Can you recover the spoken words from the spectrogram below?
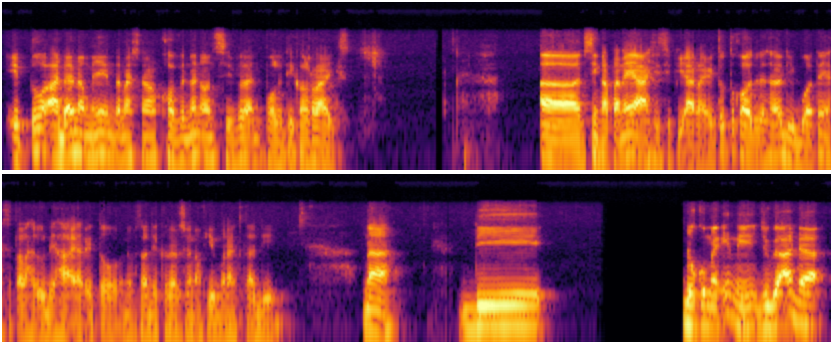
itu ada namanya International Covenant on Civil and Political Rights. Uh, singkatannya ya ICCPR lah. Itu tuh kalau tidak salah dibuatnya ya setelah UDHR itu Universal Declaration of Human Rights tadi. Nah, di dokumen ini juga ada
